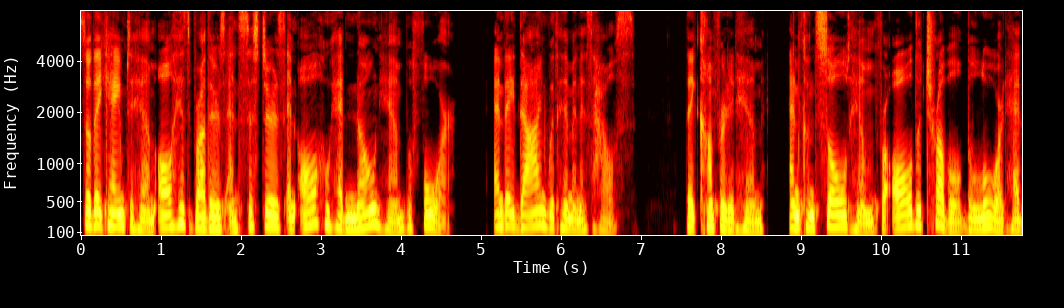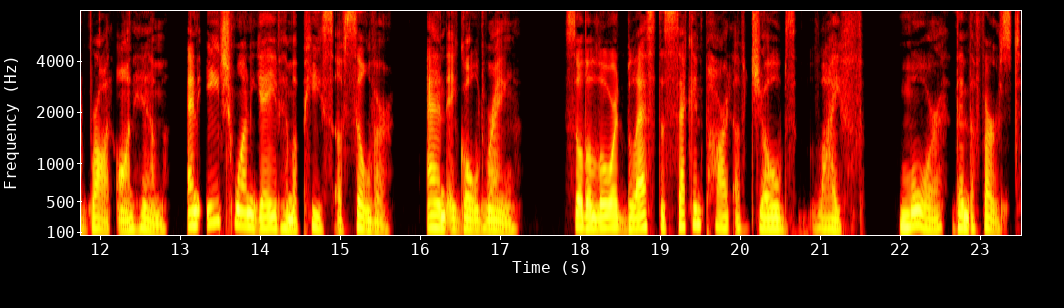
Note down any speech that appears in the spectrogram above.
So they came to him, all his brothers and sisters, and all who had known him before, and they dined with him in his house. They comforted him and consoled him for all the trouble the Lord had brought on him. And each one gave him a piece of silver and a gold ring. So the Lord blessed the second part of Job's life more than the first.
